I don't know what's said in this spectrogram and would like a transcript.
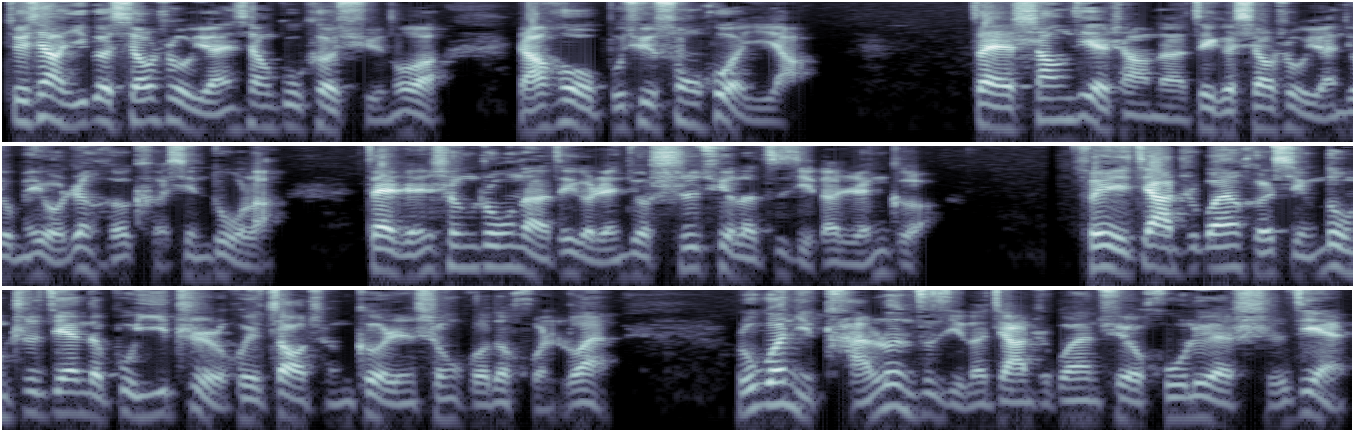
就像一个销售员向顾客许诺，然后不去送货一样，在商界上呢，这个销售员就没有任何可信度了。在人生中呢，这个人就失去了自己的人格。所以，价值观和行动之间的不一致，会造成个人生活的混乱。如果你谈论自己的价值观，却忽略实践，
